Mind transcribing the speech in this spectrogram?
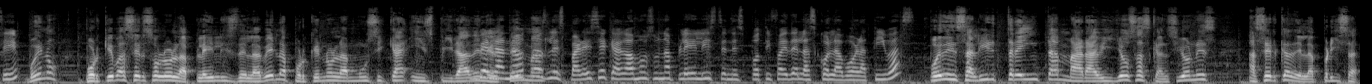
Sí. Bueno, ¿por qué va a ser solo la playlist de la vela? ¿Por qué no la música inspirada en el tema? ¿les parece que hagamos una playlist en Spotify de las colaborativas? Pueden salir 30 maravillosas canciones acerca de la prisa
